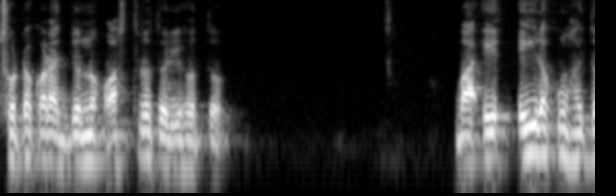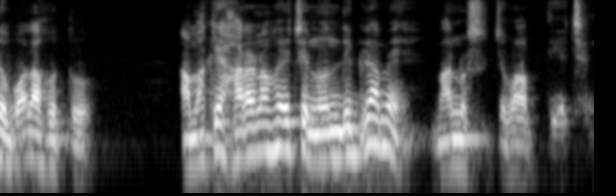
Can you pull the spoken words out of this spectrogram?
ছোট করার জন্য অস্ত্র তৈরি হতো, বা এই রকম হয়তো বলা হতো, আমাকে হারানো হয়েছে নন্দীগ্রামে? মানুষ জবাব দিয়েছেন।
